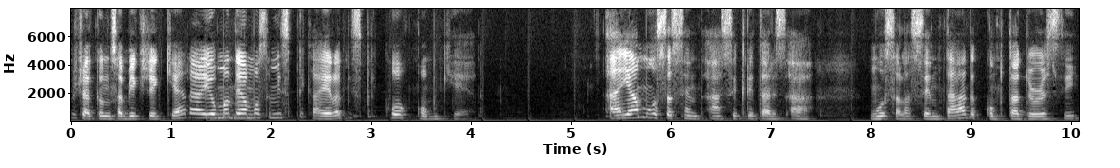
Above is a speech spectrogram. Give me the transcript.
já que eu não sabia que jeito que era, aí eu mandei a Uhum. moça me explicar, aí ela me explicou como que era. Aí a moça, a secretária, a moça lá sentada, com o computador assim,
